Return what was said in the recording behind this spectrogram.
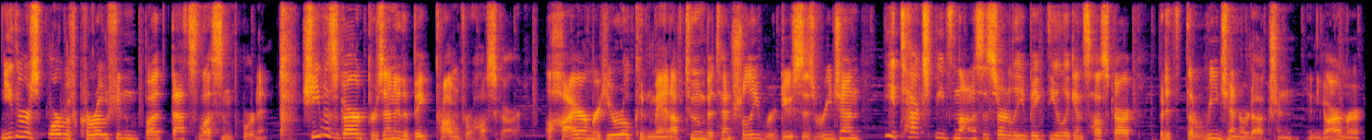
Neither is Orb of Corrosion, but that's less important. Shiva's Guard presented a big problem for Huskar. A high armor hero could man up to him potentially, reduce his regen. The attack speed's not necessarily a big deal against Huskar, but it's the regen reduction in the armor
